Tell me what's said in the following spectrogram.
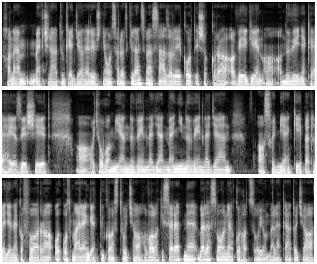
hanem megcsináltunk egy olyan erős 85-90 százalékot, és akkor a, a végén a, a növények elhelyezését, a, hogy hova milyen növény legyen, mennyi növény legyen, az, hogy milyen képek legyenek a falra, ott már engedtük azt, hogy ha, valaki szeretne beleszólni, akkor hadd szóljon bele. Tehát, hogyha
